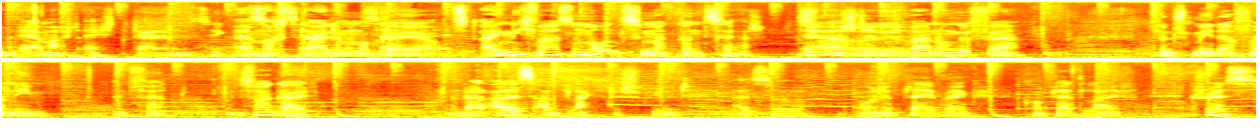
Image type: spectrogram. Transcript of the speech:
Und er macht echt geile Musik. Er Also macht geile Mucke, ja. Eigentlich war es ein Wohnzimmerkonzert. Das Ja, war, stimmt. Wir waren ungefähr fünf Meter von ihm entfernt. Es war geil. Und er hat alles unplugged gespielt. Also ohne Playback, komplett live. Chris,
